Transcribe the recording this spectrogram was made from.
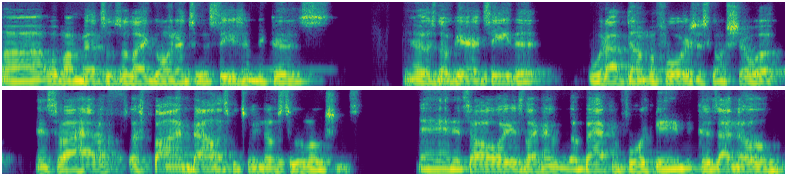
uh, what my mentals are like going into the season because you know there's no guarantee that what I've done before is just going to show up. And so I have a, a, fine balance between those two emotions. And it's always like a, a, back and forth game because I know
